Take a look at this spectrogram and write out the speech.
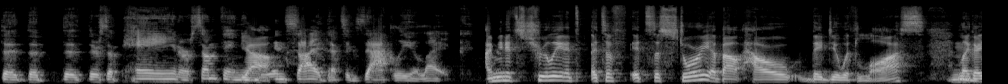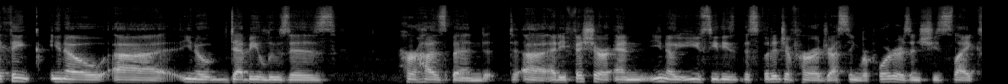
the the, the there's a pain or something Yeah. inside that's exactly alike. I mean, it's truly it's it's a it's a story about how they deal with loss. Mm. Like I think you know, uh, you know, Debbie loses her husband uh, Eddie Fisher, and you know, you see these this footage of her addressing reporters, and she's like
